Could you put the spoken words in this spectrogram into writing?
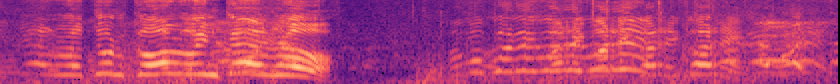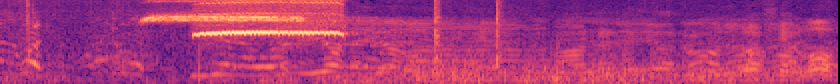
¡Interno, Turco! ¡Algo interno! ¡Vamos, corre, corre, corre! corre, corre. No llegó.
